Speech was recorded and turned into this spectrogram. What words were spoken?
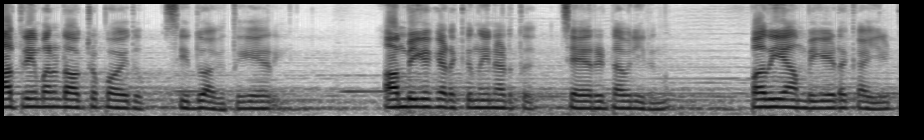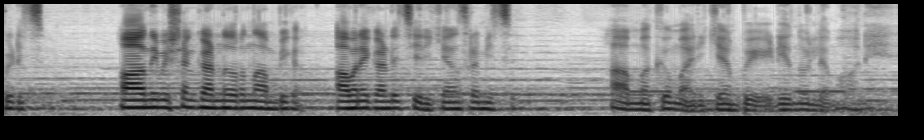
അത്രയും പറഞ്ഞ് ഡോക്ടർ പോയതും സിദ്ധു അകത്ത് കയറി. അംബിക കിടക്കുന്നതിനടുത്ത് ചെയറിട്ട് അവൻ ഇരുന്നു. പതിയെ അംബികയുടെ കയ്യിൽ പിടിച്ചു. ആ നിമിഷം കണ്ണു തുറന്ന അംബിക അവനെ കണ്ട് ചിരിക്കാൻ ശ്രമിച്ചു. അമ്മയ്ക്ക് മരിക്കാൻ പേടിയൊന്നുമില്ല മോനെ.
